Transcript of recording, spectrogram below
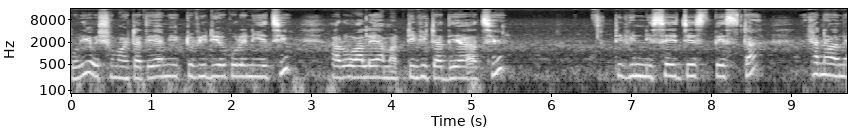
করি। ওই সময়টাতে আমি একটু ভিডিও করে নিয়েছি। আর ওয়ালে আমার টিভিটা দেয়া আছে। টিভির নিচে যে স্পেসটা, এখানেও আমি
